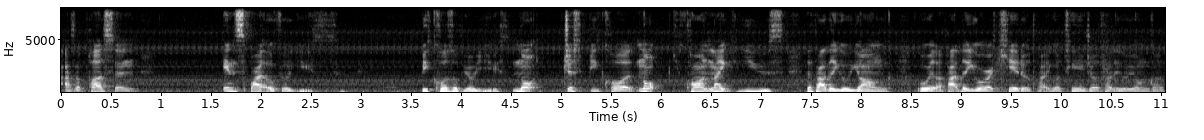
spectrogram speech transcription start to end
as a person in spite of your youth. Because of your youth. Not just because not you can't like use the fact that you're young or the fact that you're a kid or the fact that you're a teenager or the fact that you're younger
